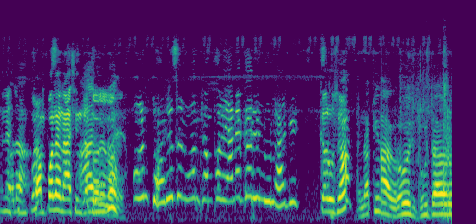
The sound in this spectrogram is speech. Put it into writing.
અને ચંપલ ચંપલે નાસીને જતો રહેલો. ઓન તોડ્યો તો ને ઓમ ચંપલ એને કરેલું લાગે. કરું છો નક્કી રોજ ભૂત આવે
